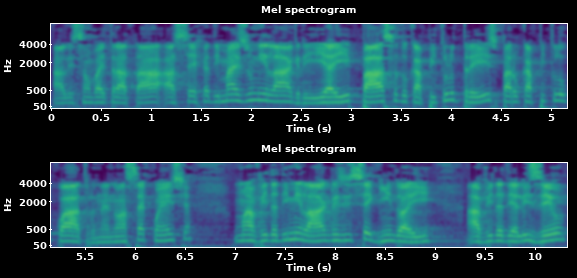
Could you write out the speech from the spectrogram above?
a lição vai tratar acerca de mais um milagre, e aí passa do capítulo 3 para o capítulo 4, né? Numa sequência, uma vida de milagres e seguindo aí a vida de Eliseu.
